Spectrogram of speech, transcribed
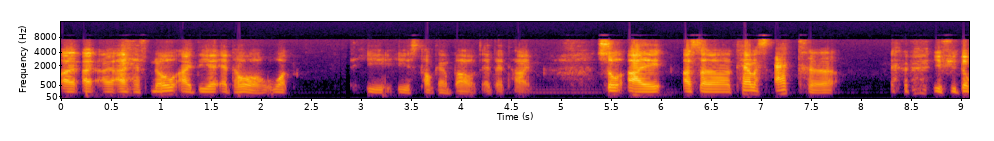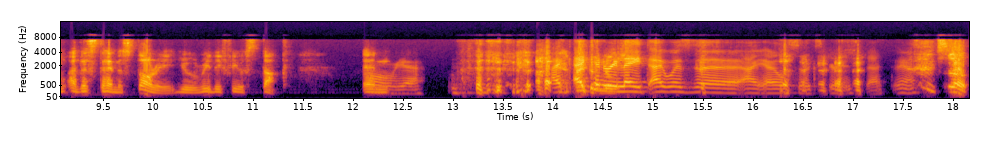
I, I, I have no idea at all what he, he is talking about at that time. So I as a teller's actor, if you don't understand the story, you really feel stuck. And oh yeah. I, I, I can relate. I was, uh, I also experienced that. Yeah. So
